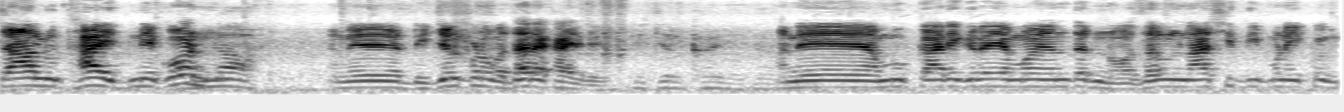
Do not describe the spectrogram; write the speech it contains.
ચાલુ થાય જ નહીં કોણ? અને ડીઝલ પણ વધારે ખાય છે. અને અમુક કારીગરે એમાં અંદર નોઝલ નાસી હતી પણ એ કોઈ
